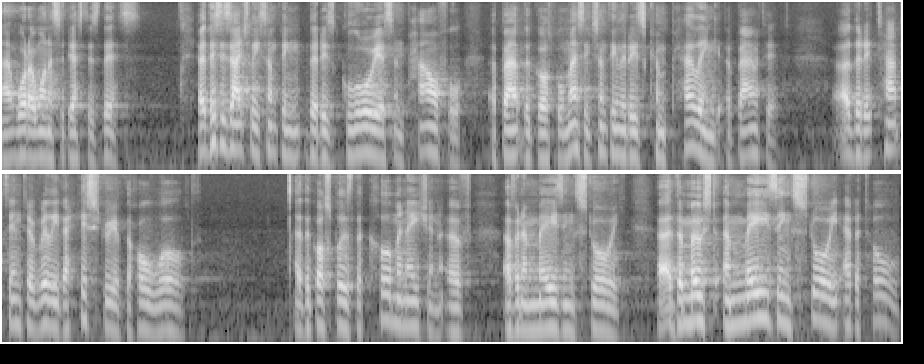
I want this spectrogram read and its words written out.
Uh, what I want to suggest is this. Uh, this is actually something that is glorious and powerful about the gospel message, something that is compelling about it, uh, that it taps into really the history of the whole world. Uh, the gospel is the culmination of, of an amazing story, the most amazing story ever told.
